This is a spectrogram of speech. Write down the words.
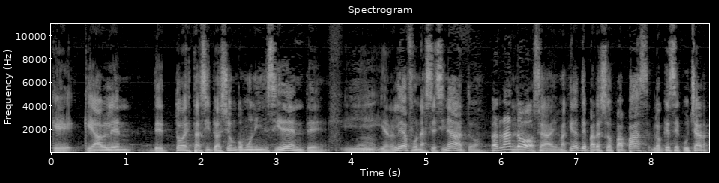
que, que hablen de toda esta situación como un incidente, y, y en realidad fue un asesinato. Fernando. O sea, imagínate para esos papás lo que es escuchar...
